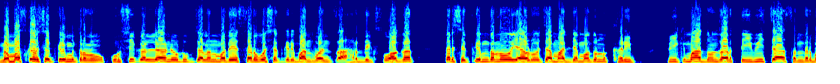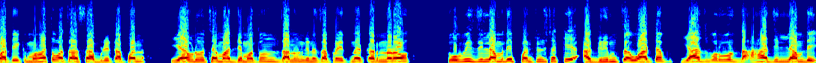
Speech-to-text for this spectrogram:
नमस्कार शेतकरी मित्रांनो कृषी कल्याण युट्यूब चॅनलमध्ये सर्व शेतकरी बांधवांचं हार्दिक स्वागत. तर शेतकरी मित्रांनो या व्हिडिओच्या माध्यमातून खरीप पीक मा दोन हजार तेवीसच्या संदर्भात एक महत्त्वाचा असा अपडेट आपण या व्हिडिओच्या माध्यमातून जाणून घेण्याचा प्रयत्न करणार आहोत. चोवीस जिल्ह्यामध्ये पंचवीस टक्के अग्रिमचं वाटप याचबरोबर दहा जिल्ह्यामध्ये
